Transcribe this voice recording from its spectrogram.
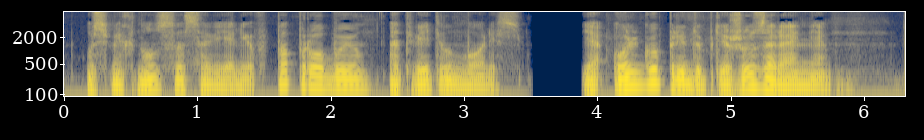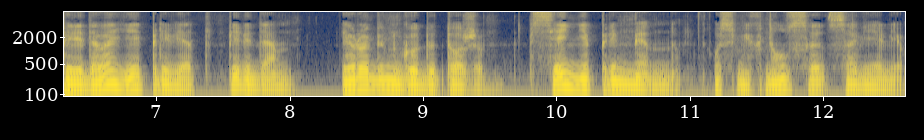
— усмехнулся Савельев. «Попробую», — ответил Морис. «Я Ольгу предупрежу заранее. Передавай ей привет. Передам. И Робин Гуду тоже. Все непременно», — усмехнулся Савельев.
